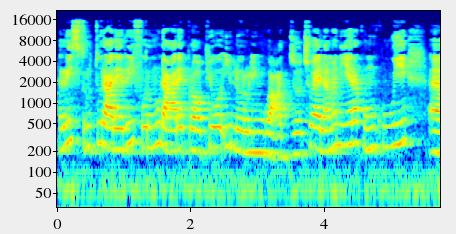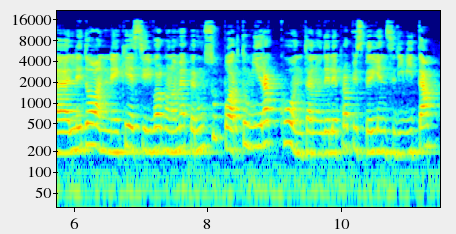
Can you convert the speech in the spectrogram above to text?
ristrutturare e riformulare proprio il loro linguaggio, cioè la maniera con cui eh, le donne che si rivolgono a me per un supporto mi raccontano delle proprie esperienze di vita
